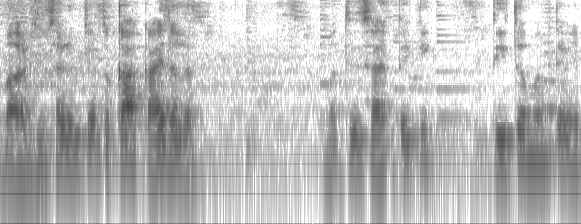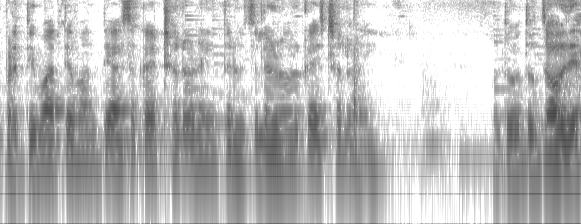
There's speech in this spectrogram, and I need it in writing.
मग अर्जुन साहेब विचारतो का काय झालं? मग ती सांगते की ती तर म्हणते म्हणजे प्रतिमा ते म्हणते असं काही ठरलं नाही तन्वीचं लग्नावर काहीच ठरलं नाही. मग तो तो जाऊ द्या.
